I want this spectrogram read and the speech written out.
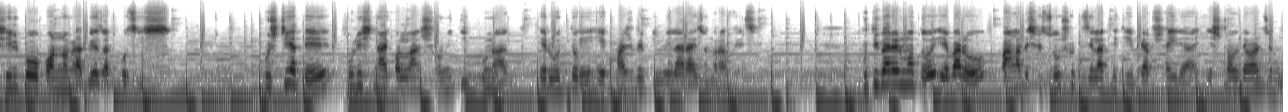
শিল্প ও পণ্য মেলা দুই হাজার পঁচিশ। কুষ্টিয়াতে পুলিশ নারী কল্যাণ সমিতি পুনাক এর উদ্যোগে এক মাসব্যাপী মেলার আয়োজন করা হয়েছে। প্রতিবারের মতো এবারও বাংলাদেশের চৌষট্টি জেলা থেকে ব্যবসায়ীরা স্টল দেওয়ার জন্য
